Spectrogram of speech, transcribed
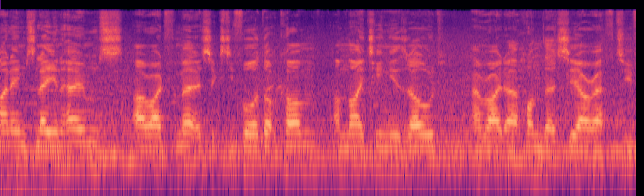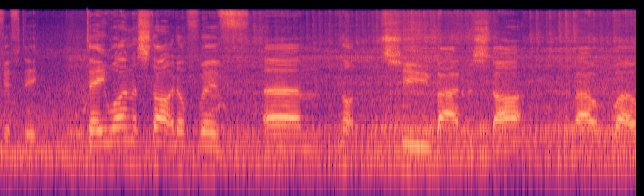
my name's Leighton Holmes. I ride for Moto64.com. I'm 19 years old and ride a Honda CRF 250. Day one, I started off with um, not too bad of a start. About well,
